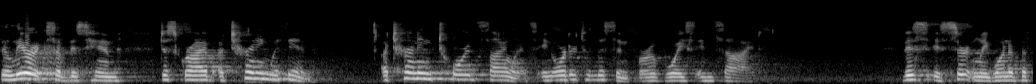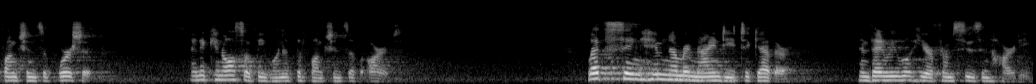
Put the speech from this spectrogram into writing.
The lyrics of this hymn describe a turning within, a turning toward silence in order to listen for a voice inside. This is certainly one of the functions of worship, and it can also be one of the functions of art. Let's sing hymn number 90 together, and then we will hear from Susan Hardy.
